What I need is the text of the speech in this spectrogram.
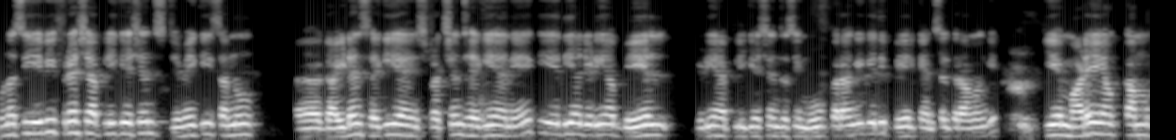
ਹੁਣ ਅਸੀਂ ਇਹ ਵੀ ਫਰੈਸ਼ ਐਪਲੀਕੇਸ਼ਨਸ ਜਿਵੇਂ ਕਿ ਸਾਨੂੰ ਗਾਈਡੈਂਸ ਹੈਗੀ ਹੈ ਇਨਸਟਰਕਸ਼ਨਸ ਹੈਗੀਆਂ ਨੇ ਕਿ ਇਹਦੀਆਂ ਜਿਹੜੀਆਂ ਬੇਲ ਜਿਹੜੀਆਂ ਐਪਲੀਕੇਸ਼ਨਸ ਅਸੀਂ ਮੂਵ ਕਰਾਂਗੇ ਕਿ ਇਹਦੀ ਬੇਲ ਕੈਨਸਲ ਕਰਾਵਾਂਗੇ ਕਿ ਇਹ ਮਾੜੇ ਕੰਮ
